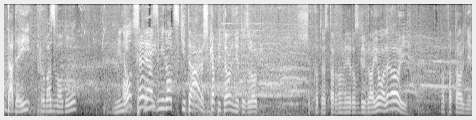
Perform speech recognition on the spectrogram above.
Dadej, próba zwodu. O, Minocki. teraz Minocki tam. Ależ kapitalnie to zrobił. Szybko teraz Tarnowie rozgrywają, ale oj, a fatalnie.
